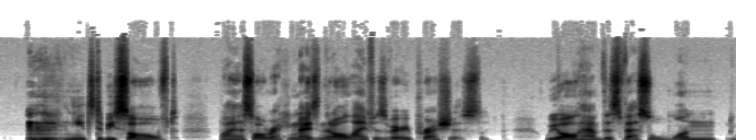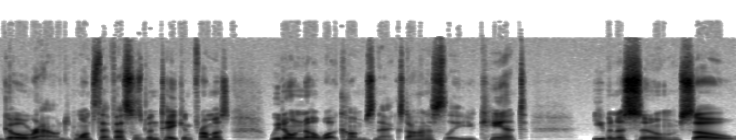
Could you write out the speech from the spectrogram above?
needs to be solved by us all recognizing that all life is very precious we all have this vessel one go round. And once that vessel's been taken from us, we don't know what comes next. Honestly, you can't even assume. So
